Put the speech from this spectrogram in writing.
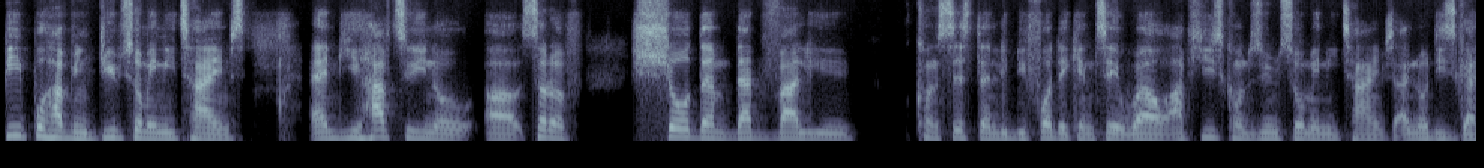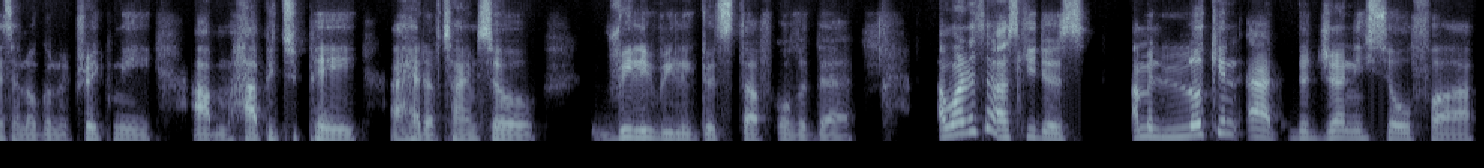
people have been duped so many times and you have to you know uh, sort of show them that value consistently before they can say well i've used Konzoom so many times. I know these guys are not going to trick me. I'm happy to pay ahead of time. So really really good stuff over there. I wanted to ask you this. I mean looking at the journey so far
